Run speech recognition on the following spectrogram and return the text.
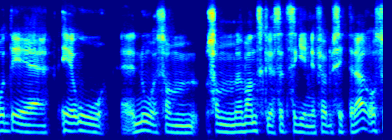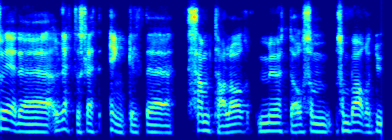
Og det er òg eh, noe som, som, er vanskelig å sette seg inn i før du sitter der. Og så er det rett og slett enkelte samtaler, møter, som, som bare du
